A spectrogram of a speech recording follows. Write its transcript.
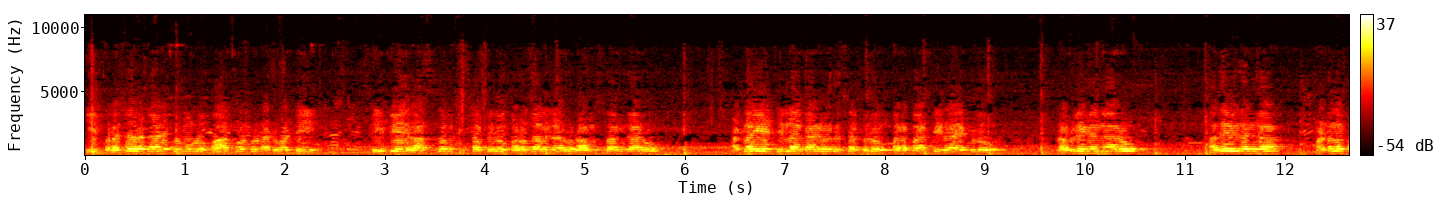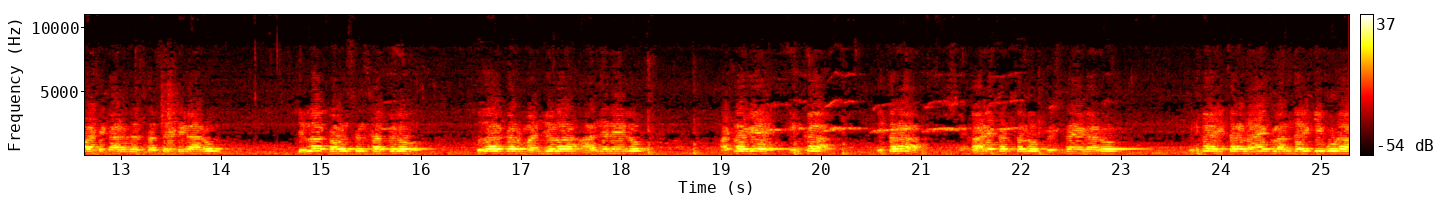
ఈ ప్రచార కార్యక్రమంలో పాల్గొంటున్నటువంటి సిపిఐ రాష్ట్ర సమితి సభ్యులు పర్వతాల గారు రామస్వామి గారు అట్లాగే జిల్లా కార్యవర్గ సభ్యులు మన పార్టీ నాయకులు రవిలింగం గారు అదేవిధంగా మండల పార్టీ కార్యదర్శి సత్యరెడ్డి గారు జిల్లా కౌన్సిల్ సభ్యులు సుధాకర్ మంజుల ఆంజనేయులు అట్లాగే ఇంకా ఇతర కార్యకర్తలు కృష్ణయ్య గారు ఇంకా ఇతర నాయకులందరికీ కూడా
